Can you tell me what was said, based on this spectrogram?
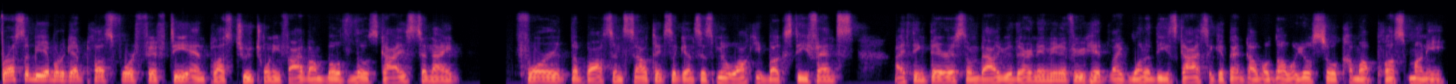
for us to be able to get plus 450 and plus 225 on both of those guys tonight for the Boston Celtics against this Milwaukee Bucks defense, I think there is some value there. And even if you hit like one of these guys to get that double double, you'll still come up plus money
